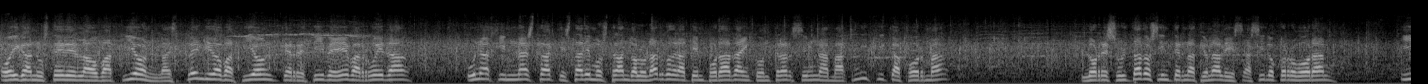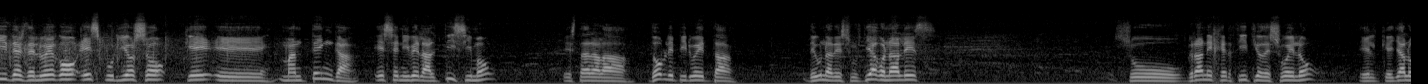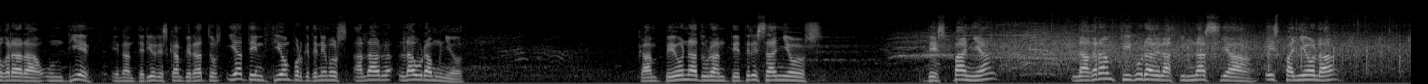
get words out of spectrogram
Oigan ustedes la ovación, la espléndida ovación que recibe Eva Rueda, una gimnasta que está demostrando a lo largo de la temporada encontrarse en una magnífica forma. Los resultados internacionales así lo corroboran y desde luego es curioso que eh, mantenga ese nivel altísimo. Esta era la doble pirueta de una de sus diagonales, su gran ejercicio de suelo, el que ya lograra un 10 en anteriores campeonatos. Y atención porque tenemos a Laura, Muñoz, campeona durante tres años de España, la gran figura de la gimnasia española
